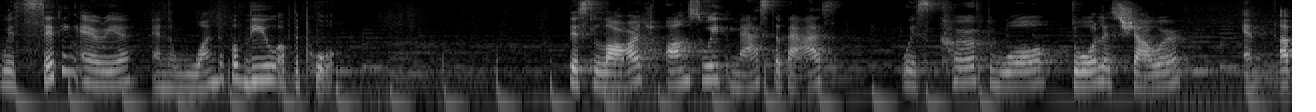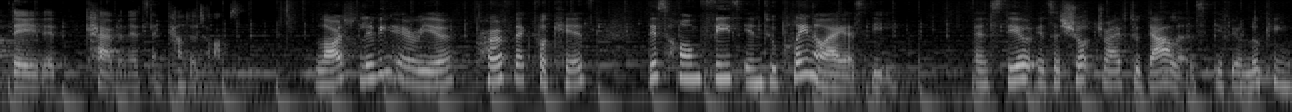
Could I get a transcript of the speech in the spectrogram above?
with sitting area and a wonderful view of the pool. This large ensuite master bath with curved wall, doorless shower, and updated cabinets and countertops. Large living area, perfect for kids. This home feeds into Plano ISD. And still, it's a short drive to Dallas if you're looking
